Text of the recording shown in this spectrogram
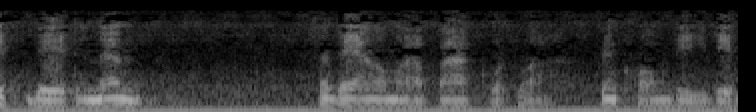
ฤทธิ์เดชนั้นแสดงออกมาปรากฏว่า เป็นของดีเด่น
